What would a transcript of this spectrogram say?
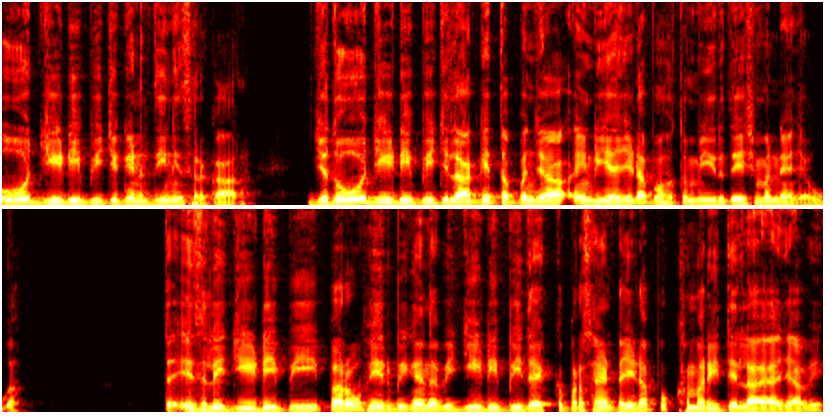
ਉਹ ਜੀਡੀਪੀ 'ਚ ਗਿਣਦੀ ਨਹੀਂ ਸਰਕਾਰ। ਜਦੋਂ ਉਹ ਜੀਡੀਪੀ 'ਚ ਲੱਗੇ ਤਾਂ ਪੰਜਾਬ ਇੰਡੀਆ ਜਿਹੜਾ ਬਹੁਤ ਅਮੀਰ ਦੇਸ਼ ਮੰਨਿਆ ਜਾਊਗਾ। ਤੇ ਇਸ ਲਈ ਜੀਡੀਪੀ ਪਰ ਉਹ ਫਿਰ ਵੀ ਕਹਿੰਦਾ ਵੀ ਜੀਡੀਪੀ ਦਾ 1% ਜਿਹੜਾ ਭੁੱਖਮਰੀ ਤੇ ਲਾਇਆ ਜਾਵੇ।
